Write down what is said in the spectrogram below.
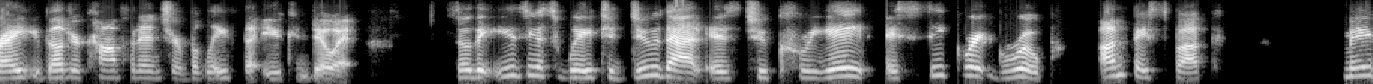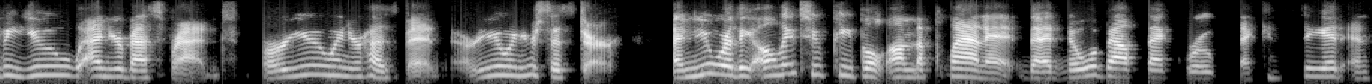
right? You build your confidence your belief that you can do it. So the easiest way to do that is to create a secret group on facebook maybe you and your best friend or you and your husband or you and your sister and you are the only two people on the planet that know about that group that can see it and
